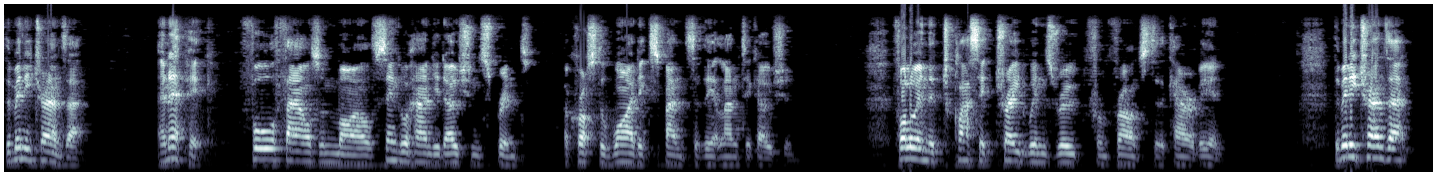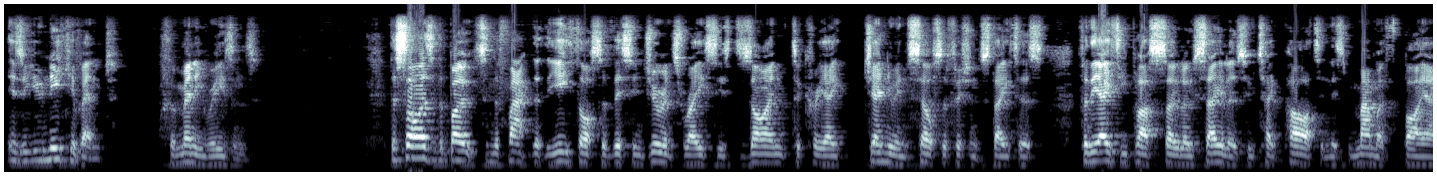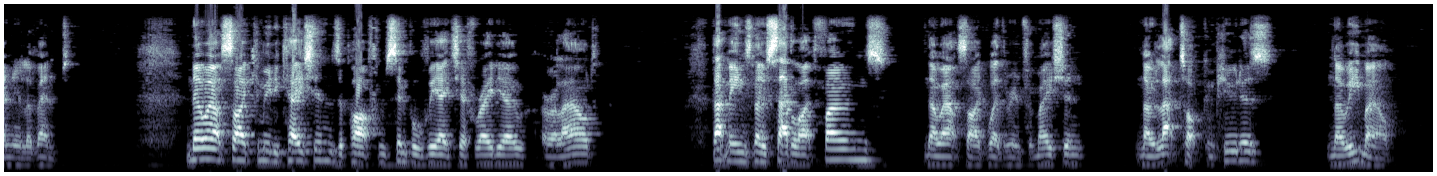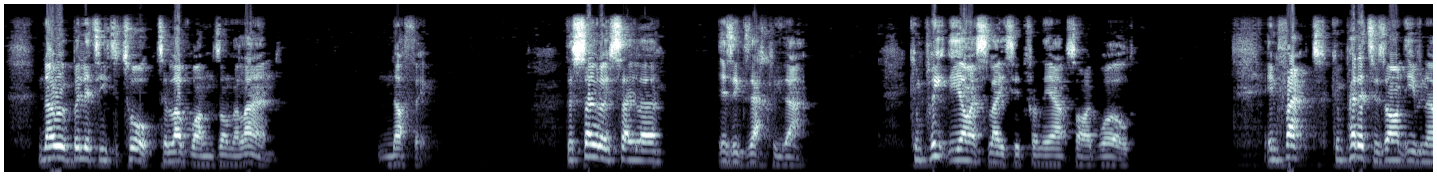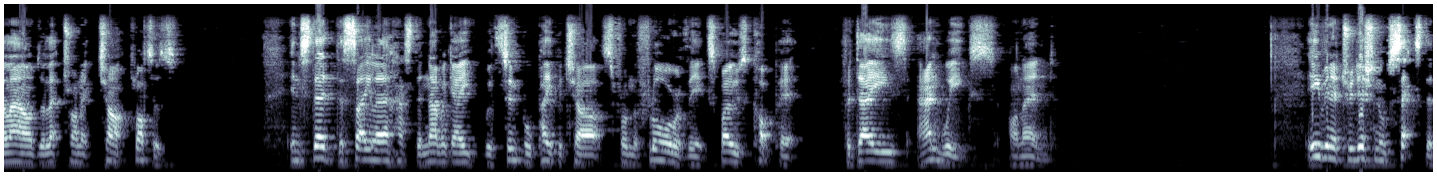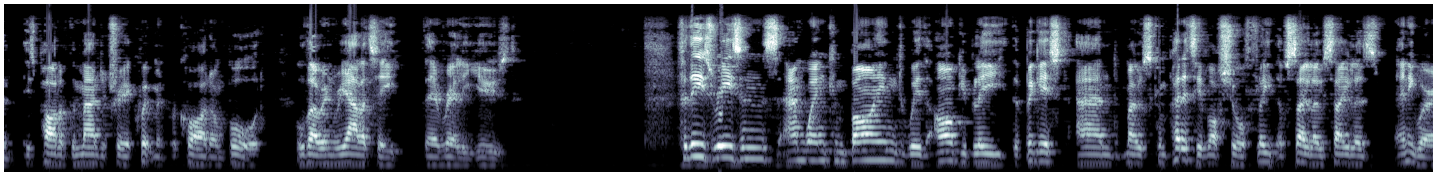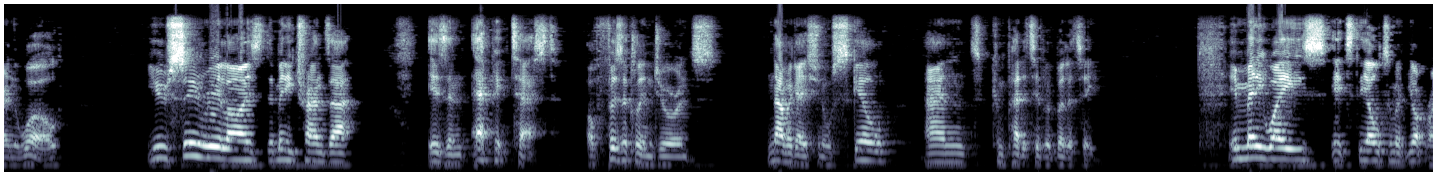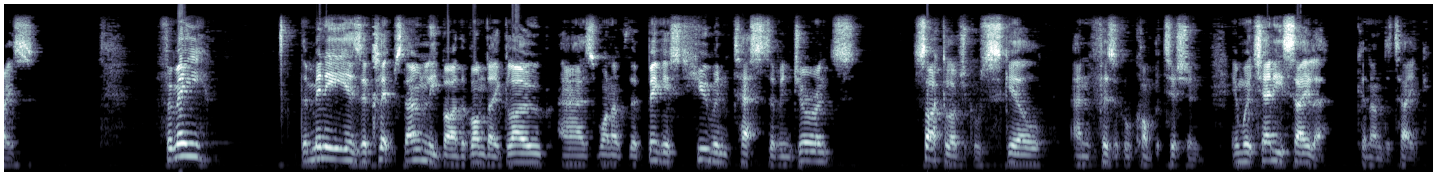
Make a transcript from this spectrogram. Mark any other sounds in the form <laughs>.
The Mini Transat, an epic 4,000 mile single handed ocean sprint across the wide expanse of the Atlantic Ocean, following the classic trade winds route from France to the Caribbean. The Mini Transat is a unique event for many reasons. The size of the boats and the fact that the ethos of this endurance race is designed to create genuine self sufficient status for the 80 plus solo sailors who take part in this mammoth biannual event. No outside communications apart from simple VHF radio are allowed. That means no satellite phones, no outside weather information, no laptop computers, no email, no ability to talk to loved ones on the land. Nothing. The solo sailor is exactly that completely isolated from the outside world. In fact, competitors aren't even allowed electronic chart plotters. Instead, the sailor has to navigate with simple paper charts from the floor of the exposed cockpit for days and weeks on end. Even a traditional sextant is part of the mandatory equipment required on board, although in reality they're rarely used. For these reasons, and when combined with arguably the biggest and most competitive offshore fleet of solo sailors anywhere in the world, you soon realise the Mini Transat is an epic test of physical endurance, navigational skill, and competitive ability. In many ways, it's the ultimate yacht race. For me, the Mini is eclipsed only by the Vendée Globe as one of the biggest human tests of endurance, psychological skill, and physical competition in which any sailor can undertake.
